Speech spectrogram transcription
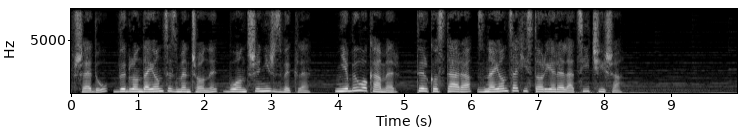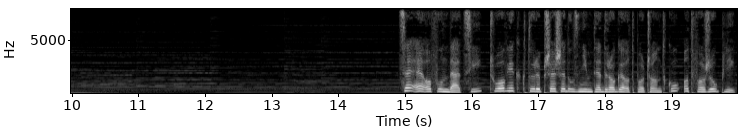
wszedł, wyglądający zmęczony, błądszy niż zwykle. Nie było kamer, tylko stara, znająca historię relacji cisza. CEO Fundacji, człowiek, który przeszedł z nim tę drogę od początku, otworzył plik.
